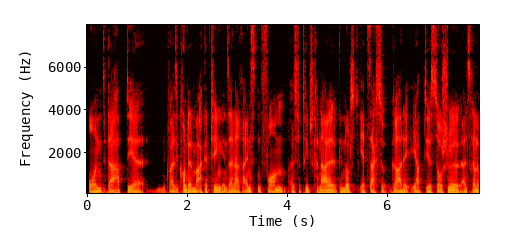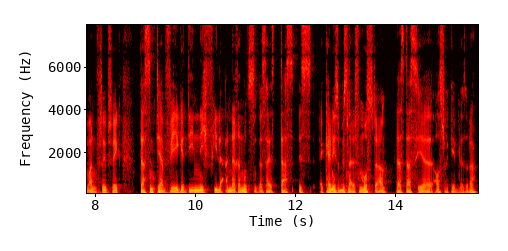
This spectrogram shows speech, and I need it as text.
und da habt ihr quasi Content Marketing in seiner reinsten Form als Vertriebskanal genutzt. Jetzt sagst du gerade, ihr habt hier Social als relevanten Vertriebsweg. Das sind ja Wege, die nicht viele andere nutzen. Das heißt, das ist, erkenne ich so ein bisschen als Muster, dass das hier ausschlaggebend ist, oder?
